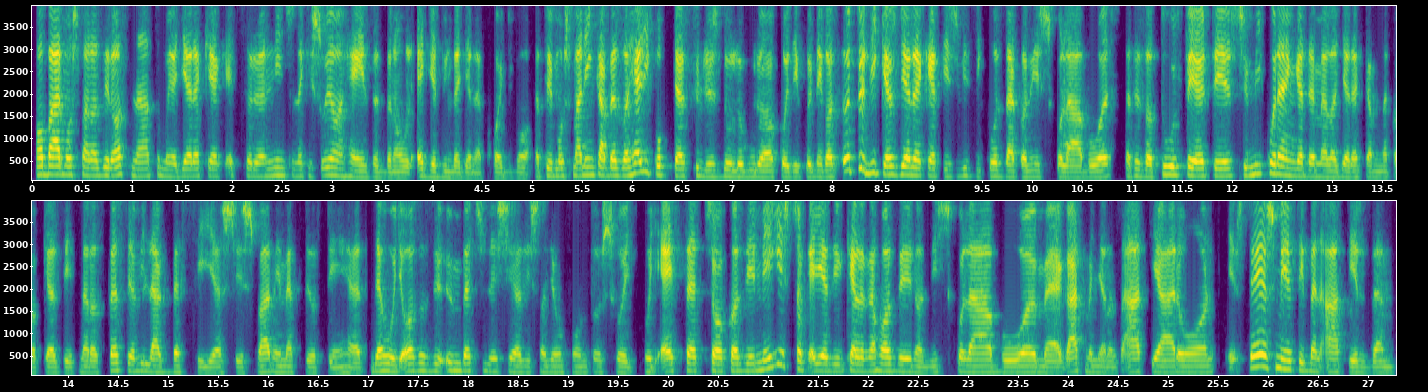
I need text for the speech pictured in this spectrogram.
Habár most már azért azt látom, hogy a gyerekek egyszerűen nincsenek is olyan helyzetben, ahol egyedül legyenek hagyva. Tehát, hogy most már inkább ez a helikopter szülős dolog uralkodik, hogy még az ötödikes gyereket is viszik hozzák az iskolából. Tehát ez a túlféltés, hogy mikor engedem el a gyerekemnek a kezét, mert az persze, hogy a világ veszélyes, és bármi megtörténhet, de hogy az az ő önbecsüléséhez is nagyon fontos, hogy, hogy egyszer csak azért mégiscsak egyedül kellene hazajön az iskolából, meg átmenjen az az átjáron, és teljes mértékben átérzem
